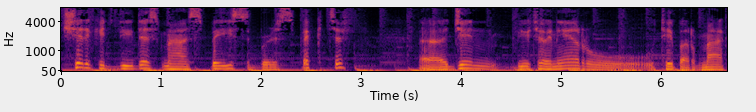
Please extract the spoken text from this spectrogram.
شركة جديدة اسمها سبيس برسبكتيف جين بيوتونير وتيبر ماك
